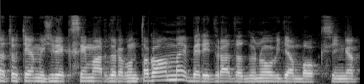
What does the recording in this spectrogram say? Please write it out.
Ciao a tutti amici di xmardura.com e ben ritrovati ad un nuovo video unboxing.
